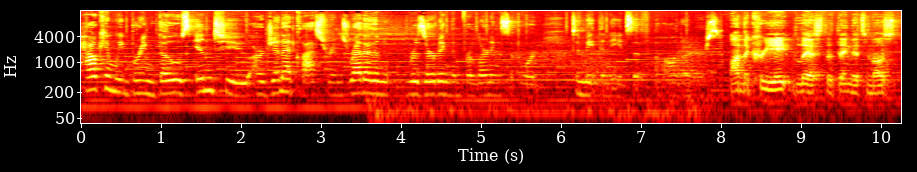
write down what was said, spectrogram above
How can we bring those into our gen ed classrooms rather than reserving them for learning support to meet the needs of, of all learners? On the create list, the thing that's most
